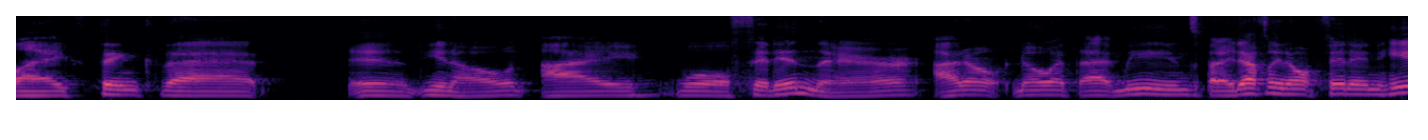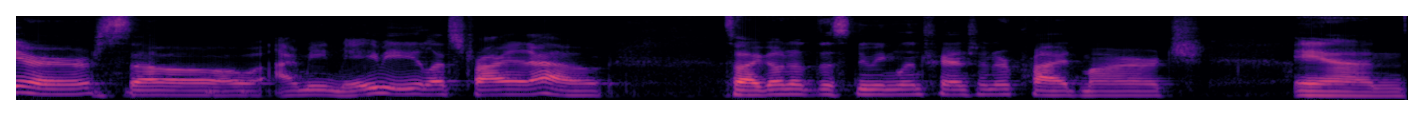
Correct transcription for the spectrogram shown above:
like think that and you know i will fit in there i don't know what that means but i definitely don't fit in here so i mean maybe let's try it out so I go to this New England Transgender Pride March, and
